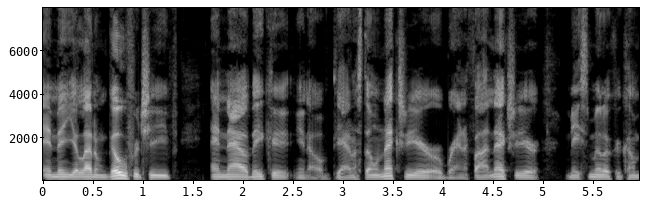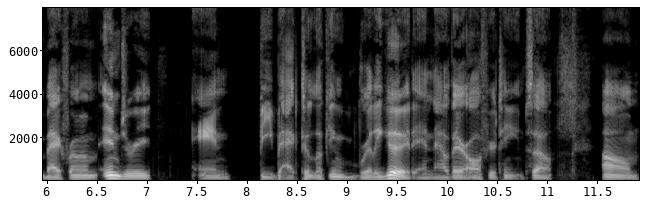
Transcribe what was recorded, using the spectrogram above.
and then you let them go for cheap. And now they could, you know, Gavin Stone next year or Brandon Pfaadt next year, Mason Miller could come back from injury and be back to looking really good. And now they're off your team. So, um,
